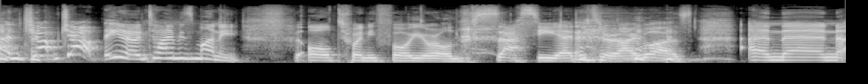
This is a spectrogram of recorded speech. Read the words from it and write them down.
on, chop, chop. You know, time is money. The old 24 year old sassy editor I was. And then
